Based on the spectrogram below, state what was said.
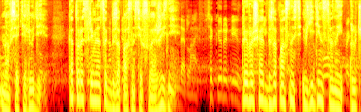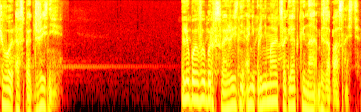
Но все те люди, которые стремятся к безопасности в своей жизни, превращают безопасность в единственный ключевой аспект жизни. Любой выбор в своей жизни они принимают с оглядкой на безопасность.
